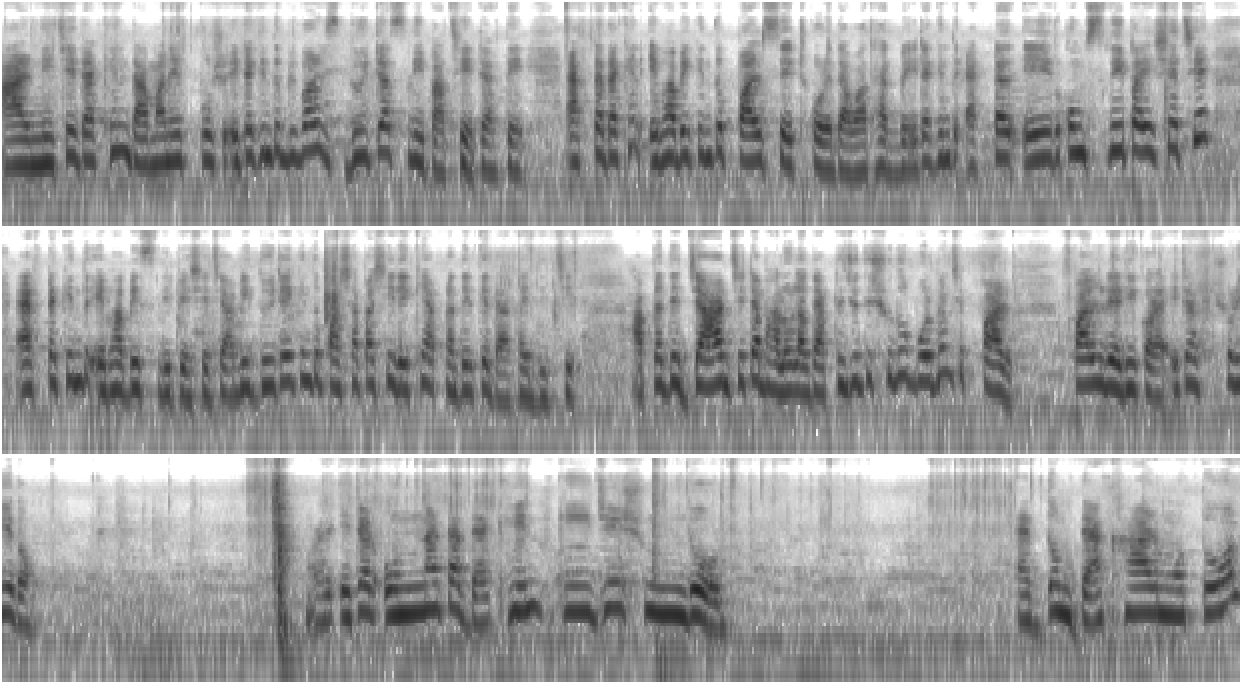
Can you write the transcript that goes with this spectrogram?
আর নিচে দেখেন দামানের এটা কিন্তু বিবার দুইটা স্লিপ আছে এটাতে। একটা দেখেন, এভাবে কিন্তু পাল সেট করে দেওয়া থাকবে। এটা কিন্তু একটা এইরকম স্লিপ এসেছে, একটা কিন্তু এভাবে স্লিপ এসেছে। আমি দুইটাই কিন্তু পাশাপাশি রেখে আপনাদেরকে দেখাই দিচ্ছি। আপনাদের যার যেটা ভালো লাগবে, আপনি যদি শুধু বলবেন যে পাল পাল রেডি করা, এটা সরিয়ে দাও। আর এটার ওন্নাটা দেখেন কি যে সুন্দর। একদম দেখার মতন।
